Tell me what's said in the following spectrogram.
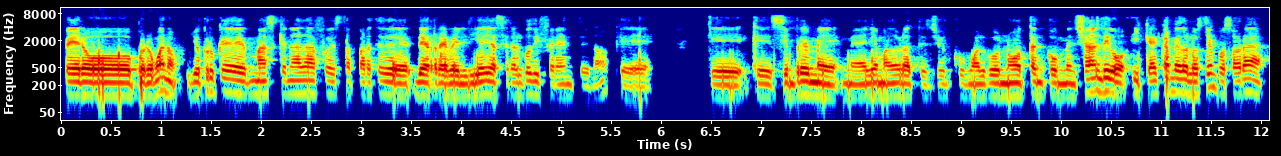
Pero, pero bueno, yo creo que más que nada fue esta parte de, de rebeldía y hacer algo diferente, ¿no? Que, que, que siempre me, me, ha llamado la atención como algo no tan convencional, digo, y que ha cambiado los tiempos. Ahora,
